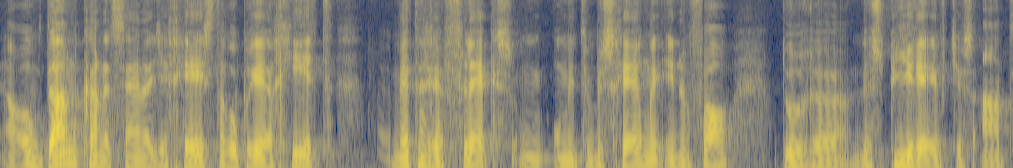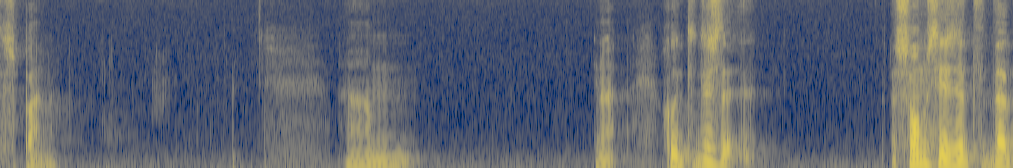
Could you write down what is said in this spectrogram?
Nou, ook dan kan het zijn dat je geest daarop reageert met een reflex om, om je te beschermen in een val door uh, de spieren eventjes aan te spannen. Um, nou, goed, dus soms is het dat,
